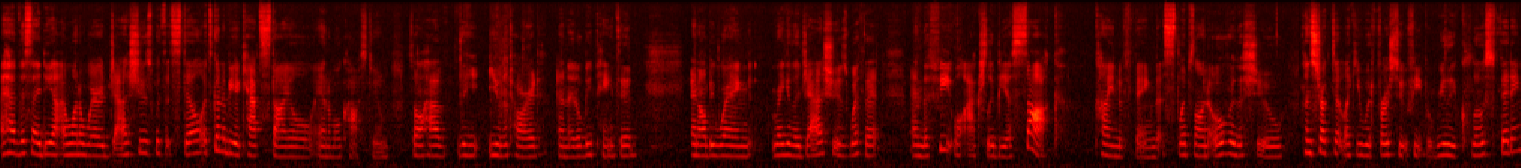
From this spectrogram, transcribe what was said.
I have this idea, I want to wear jazz shoes with it still. It's going to be a cat style animal costume. So I'll have the unitard and it'll be painted and I'll be wearing regular jazz shoes with it and the feet will actually be a sock kind of thing that slips on over the shoe. Construct it like you would fursuit feet but really close fitting.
